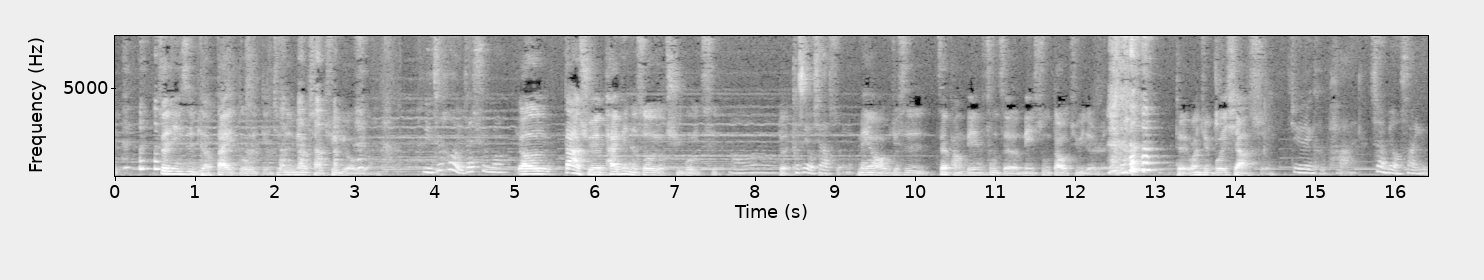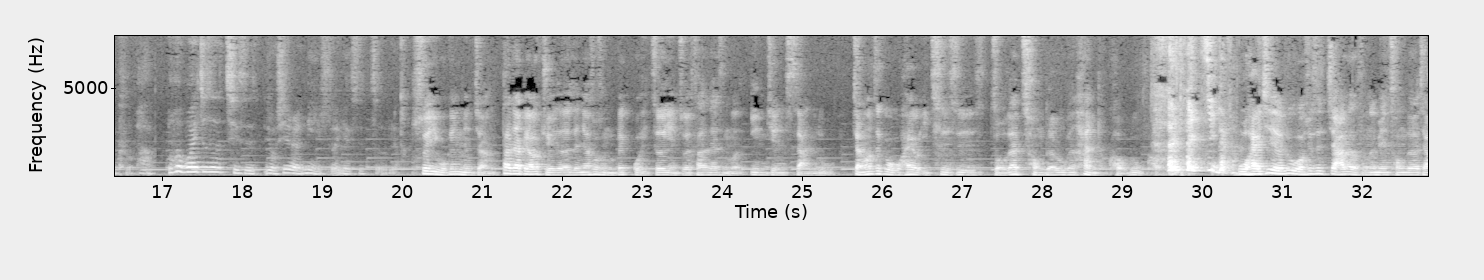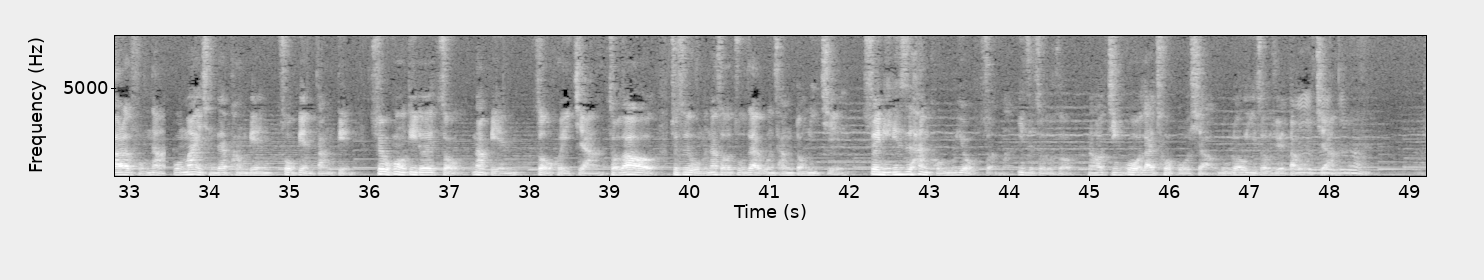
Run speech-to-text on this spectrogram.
最近是比较怠惰一点，就是没有想去游泳。你之后有再去吗？呃，大学拍片的时候有去过一次，哦，对可是有下水吗？没有，我就是在旁边负责美术道具的人，对，完全不会下水。就有点可怕。虽然没有上一个可怕，会不会就是其实有些人溺水也是这样？所以我跟你们讲，大家不要觉得人家说什么被鬼遮眼只会发生在什么阴间山路。讲到这个，我还有一次是走在崇德路跟汉口路口，太近了吧？我还记得路哦，就是家乐福那边，崇德家乐福那。我妈以前在旁边做便当店，所以我跟我弟都会走那边走回家，走到就是我们那时候住在文昌东一街，所以你一定是汉口路右转嘛，一直走走走，然后经过赖错国小、卤肉一之后就会到我家。嗯，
